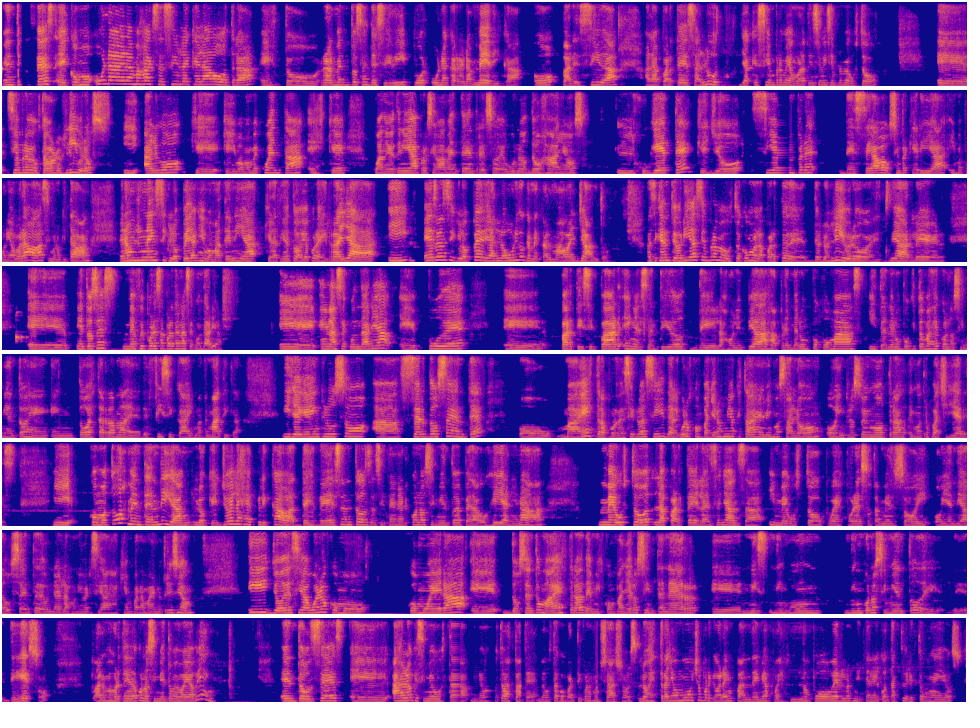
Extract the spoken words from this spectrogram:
Entonces, eh, como una era más accesible que la otra, esto realmente entonces decidí por una carrera médica o parecida a la parte de salud, ya que siempre me llamó la atención y siempre me gustó. Eh, siempre me gustaban los libros y algo que, que mi mamá me cuenta es que cuando yo tenía aproximadamente entre eso de uno, dos años, el juguete que yo siempre deseaba o siempre quería y me ponía brava si me lo quitaban, era una enciclopedia que mi mamá tenía, que la tiene todavía por ahí rayada, y esa enciclopedia es lo único que me calmaba el llanto. Así que en teoría siempre me gustó como la parte de, los libros, estudiar, leer. Eh, y entonces me fui por esa parte en la secundaria. Eh, en la secundaria eh, pude eh, participar en el sentido de las Olimpiadas, aprender un poco más y tener un poquito más de conocimientos en, toda esta rama de, física y matemática. Y llegué incluso a ser docente o maestra, por decirlo así, de algunos compañeros míos que estaban en el mismo salón o incluso en, otras, en otros bachilleres. Y como todos me entendían lo que yo les explicaba desde ese entonces, sin tener conocimiento de pedagogía ni nada, me gustó la parte de la enseñanza y me gustó, pues por eso también soy hoy en día docente de una de las universidades aquí en Panamá de nutrición. Y yo decía, bueno, como, como era eh, docente o maestra de mis compañeros sin tener eh, ni, ningún, ningún conocimiento de, de, de eso, a lo mejor teniendo conocimiento me vaya bien. Entonces, eh, algo que sí me gusta, me gusta bastante, me gusta compartir con los muchachos. Los extraño mucho porque ahora en pandemia pues no puedo verlos ni tener contacto directo con ellos.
